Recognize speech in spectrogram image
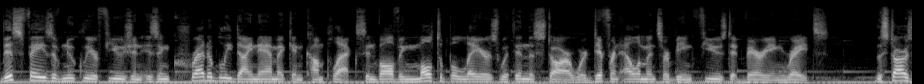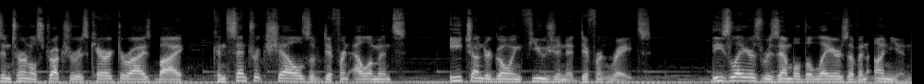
This phase of nuclear fusion is incredibly dynamic and complex, involving multiple layers within the star where different elements are being fused at varying rates. The star's internal structure is characterized by concentric shells of different elements, each undergoing fusion at different rates. These layers resemble the layers of an onion,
